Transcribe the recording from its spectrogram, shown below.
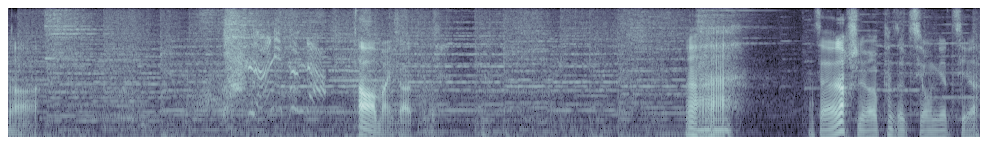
So. Oh mein Gott. Ah. Das ist ja noch schlimmere Position jetzt hier.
